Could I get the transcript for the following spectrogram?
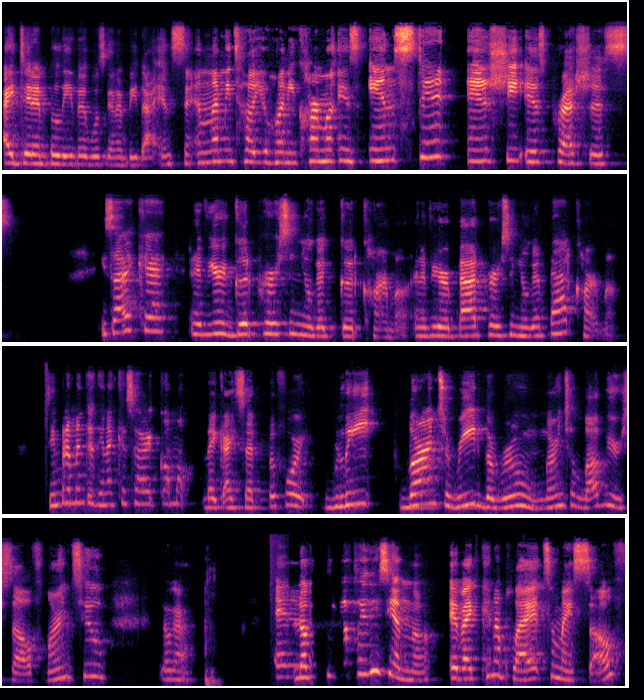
I didn't believe it was gonna be that instant. And let me tell you, honey, karma is instant and she is precious. Y sabes que? And if you're a good person, you'll get good karma. And if you're a bad person, you'll get bad karma. Simplemente tienes que saber cómo, like I said before, really learn to read the room, learn to love yourself, learn to, loca, El, Lo que yo estoy diciendo, if I can apply it to myself,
